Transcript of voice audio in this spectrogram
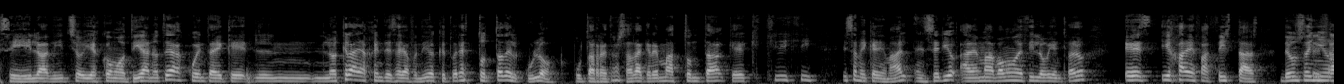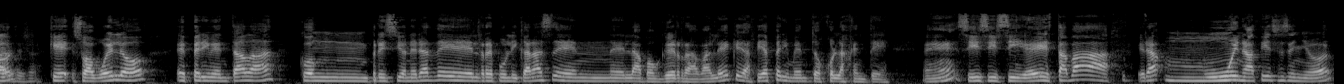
Sí, lo ha dicho y es como, tía, ¿no te das cuenta de que no es que la gente se haya ofendido, es que tú eres tonta del culo, puta retrasada, que eres más tonta, que, que- que- que- esa me cae mal, en serio. Además, vamos a decirlo bien claro, es hija de fascistas, de un Se señor que su abuelo experimentaba con prisioneras del republicanas en, en la posguerra, ¿vale? Que hacía experimentos con la gente. ¿eh? Sí, sí, sí, eh, estaba, era muy nazi ese señor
